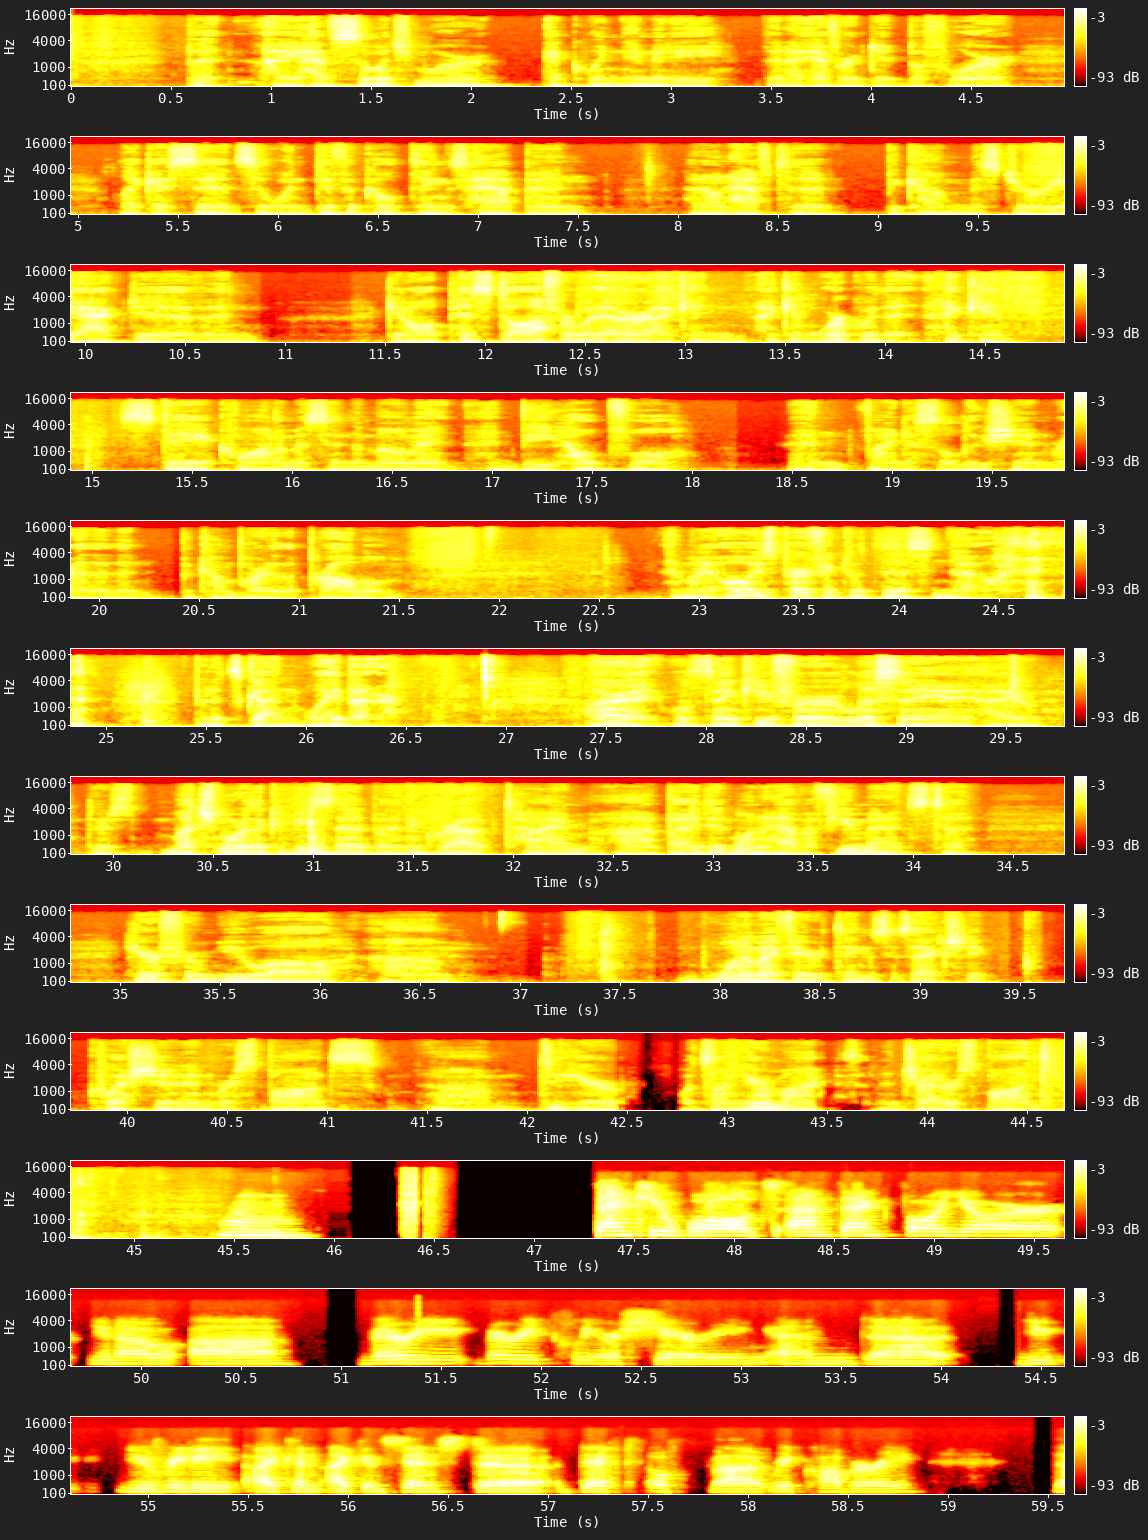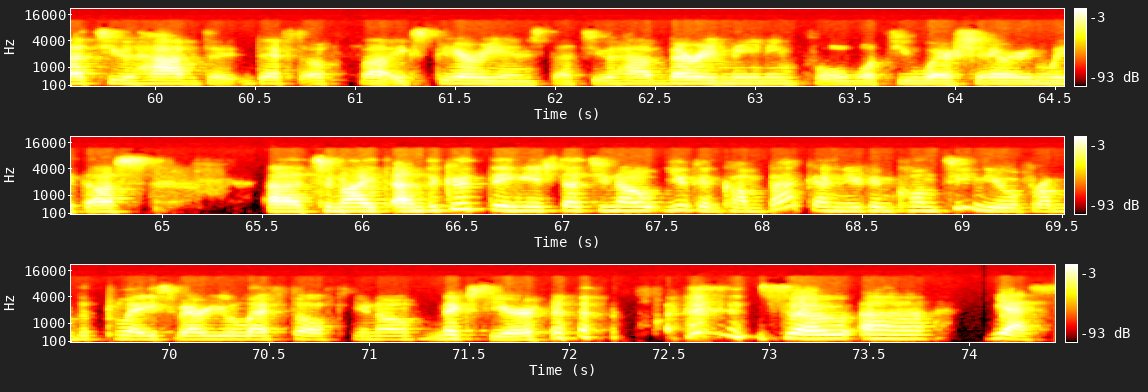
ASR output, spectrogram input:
But I have so much more equanimity than I ever did before. Like I said, so when difficult things happen, I don't have to become Mr. Reactive and get all pissed off or whatever. I can I can work with it. I can stay equanimous in the moment and be helpful and find a solution rather than become part of the problem. Am I always perfect with this? No, but it's gotten way better. All right. Well, thank you for listening. I, I, there's much more that could be said, but I think we're out of time. Uh, but I did want to have a few minutes to hear from you all. Um, one of my favorite things is actually question and response um, to hear what's on your hmm. mind and then try to respond. mm. Thank you, Walt, and thank for your, you know, uh, very very clear sharing and uh, you you really i can i can sense the depth of uh, recovery that you have the depth of uh, experience that you have very meaningful what you were sharing with us uh, tonight. And the good thing is that you know you can come back and you can continue from the place where you left off you know next year. So uh, yes.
